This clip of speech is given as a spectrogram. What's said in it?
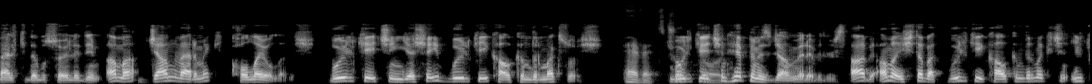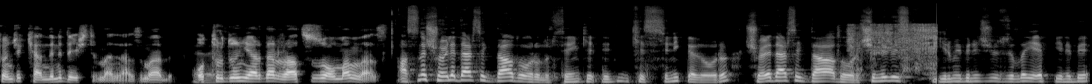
belki de bu söylediğim ama can vermek kolay olan iş. Bu ülke için yaşayıp bu ülkeyi kalkındırmak zor iş. Evet çok bu ülke doğru. için hepimiz can verebiliriz. Abi ama işte bak bu ülkeyi kalkındırmak için ilk önce kendini değiştirmen lazım abi. Evet. Oturduğun yerden rahatsız olman lazım. Aslında şöyle dersek daha doğru olur. Senin dediğin kesinlikle doğru. Şöyle dersek daha doğru. Şimdi biz 21. yüzyılda yepyeni bir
